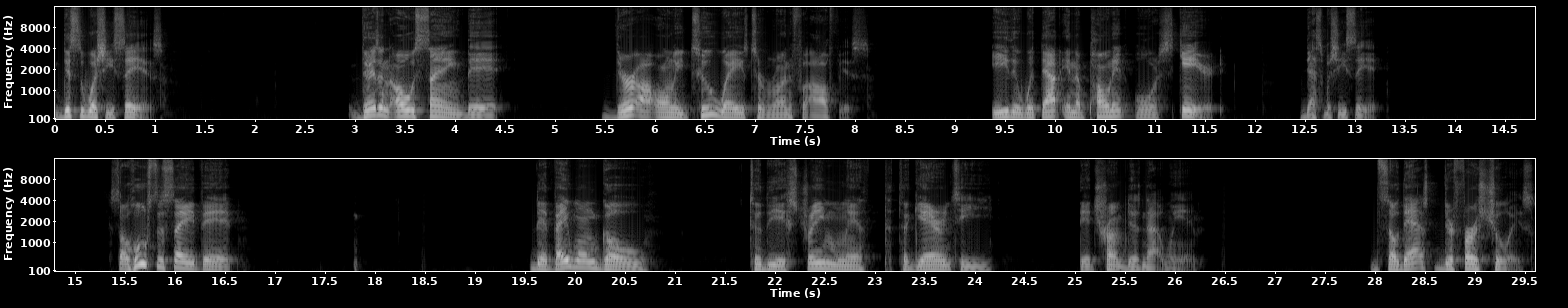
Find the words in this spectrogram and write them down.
this is what she says. There's an old saying that there are only two ways to run for office. Either without an opponent or scared. That's what she said. So who's to say that that they won't go to the extreme length to guarantee that Trump does not win. So that's their first choice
